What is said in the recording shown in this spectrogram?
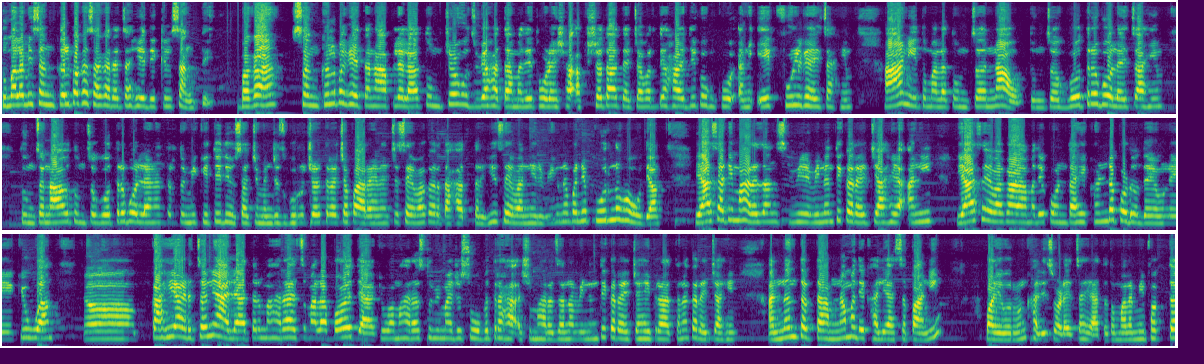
तुम्हाला मी संकल्प कसा करायचा हे देखील सांगते. बघा संकल्प घेताना आपल्याला तुमच्या उजव्या हातामध्ये थोड्याशा अक्षता त्याच्यावरती हळदी कुंकू आणि एक फूल घ्यायचं आहे. आणि तुम्हाला तुमचं नाव तुमचं गोत्र बोलायचं आहे. तुमचं नाव तुमचं गोत्र बोलल्यानंतर तुम्ही किती दिवसाची म्हणजेच गुरुचरित्राच्या पारायणाची सेवा करत आहात तर ही सेवा निर्विघ्नपणे पूर्ण होऊ द्या. यासाठी महाराजांस विनंती करायची आहे आणि या सेवा काळामध्ये कोणताही खंड पडू देऊ नये किंवा अं, काही अडचणी आल्या तर महाराज मला बळ द्या किंवा महाराज तुम्ही माझ्या सोबत राहा अशी महाराजांना विनंती करायची आहे प्रार्थना करायची आहे. आणि नंतर तामणामध्ये खाली असं पाणी पळीवरून खाली सोडायचं आहे. आता तुम्हाला मी फक्त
